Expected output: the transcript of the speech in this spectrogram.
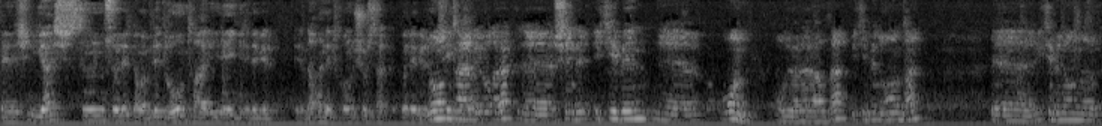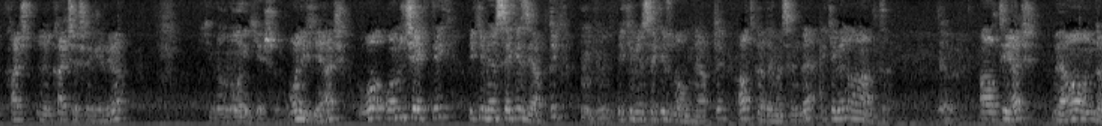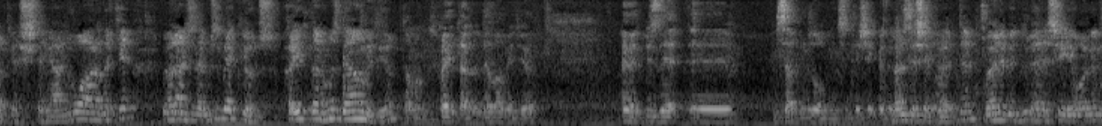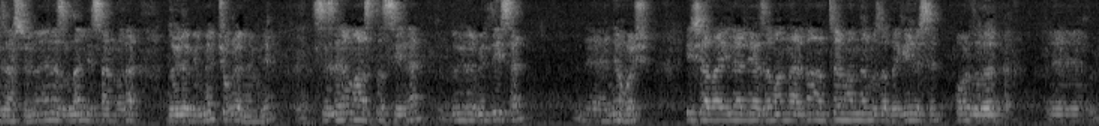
E, şimdi yaş sınırını söyledik ama bir de doğum tarihiyle ilgili de bir e, daha net konuşursak öyle bir Doğum var. tarihi olarak e, şimdi 2010 oluyor herhalde. 2010'dan e, 2010 kaç e, kaç yaşa geliyor? 2010 12 yaşında. 12 yaş. O onu çektik. 2008 yaptık. Hı hı. 2008 doğumlu yaptık. Alt kademesinde 2016. Evet. 6 yaş veya 14 yaş işte yani o aradaki öğrencilerimizi bekliyoruz. Kayıtlarımız devam ediyor. Tamamdır. Kayıtlar da devam ediyor. Evet, biz de e, misafirimiz olduğunuz için teşekkür ederiz. Ben teşekkür ettim. Böyle bir e, şeyi, organizasyonu en azından insanlara duyurabilmek çok önemli. Evet. Sizlerin vasıtasıyla duyurabildiysem e, ne hoş. İnşallah ilerleyen zamanlarda antrenmanlarımıza da gelirsin. Orada da e,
